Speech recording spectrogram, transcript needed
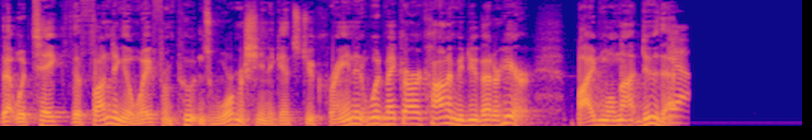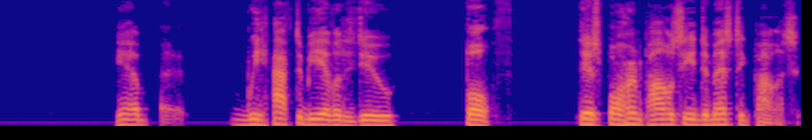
That would take the funding away from Putin's war machine against Ukraine. And it would make our economy do better here. Biden will not do that. Yeah, uh, we have to be able to do both. There's foreign policy and domestic policy.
